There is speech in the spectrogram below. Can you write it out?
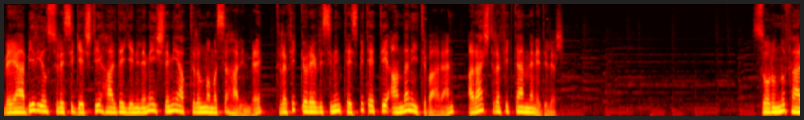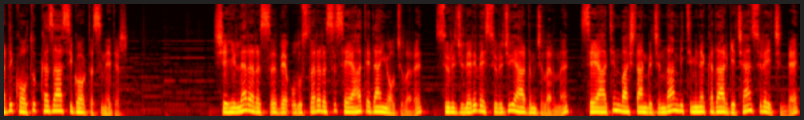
veya bir yıl süresi geçtiği halde yenileme işlemi yaptırılmaması halinde, trafik görevlisinin tespit ettiği andan itibaren, araç trafikten men edilir. Zorunlu ferdi koltuk kaza sigortası nedir? Şehirler arası ve uluslararası seyahat eden yolcuları, sürücüleri ve sürücü yardımcılarını, seyahatin başlangıcından bitimine kadar geçen süre içinde,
